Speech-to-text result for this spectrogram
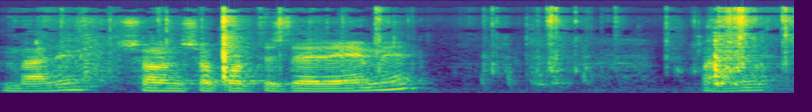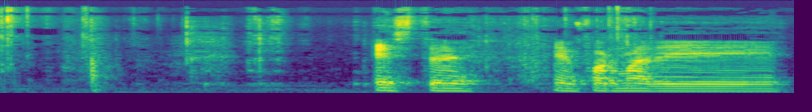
¿Vale? Son soportes de DM. ¿Vale? Este en forma de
